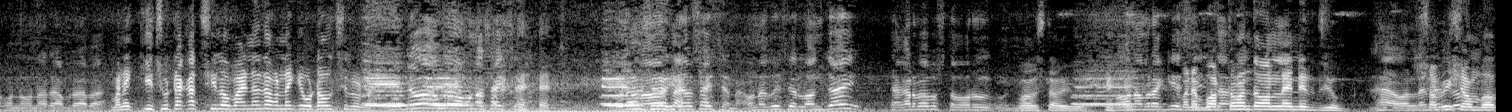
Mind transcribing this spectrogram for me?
এখন ওনারা আমরা মানে কিছু টাকা ছিল বাইনা দেওয়া নাকি ওটাও ছিল না? ওটাও আমরা ওনা চাইছে মানে বর্তমান তো অনলাইনের যুগ। হ্যাঁ অনলাইনে সবই সম্ভব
